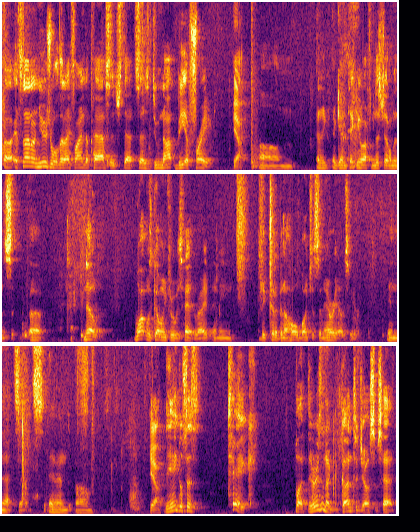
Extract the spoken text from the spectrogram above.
Uh, it's not unusual that I find a passage that says, "Do not be afraid." Yeah. Um, and a- again, taking off from this gentleman's uh, note, what was going through his head, right? I mean, there could have been a whole bunch of scenarios here in that sense. And um, Yeah. the angel says, "Take," but there isn't a gun to Joseph's head.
